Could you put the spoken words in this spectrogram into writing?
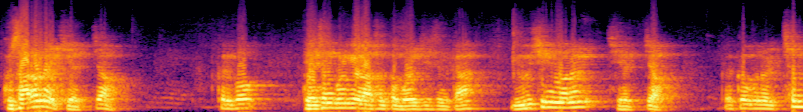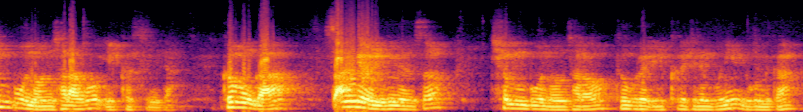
구사론을 지었죠. 그리고 대성불교에 와서 또뭘 짓습니까? 유식론을 지었죠. 그, 그분을 천부논사라고 일컫습니다. 그분과 쌍벽을 이루면서 천부논사로 더불어 일컬어지는 분이 누굽니까?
